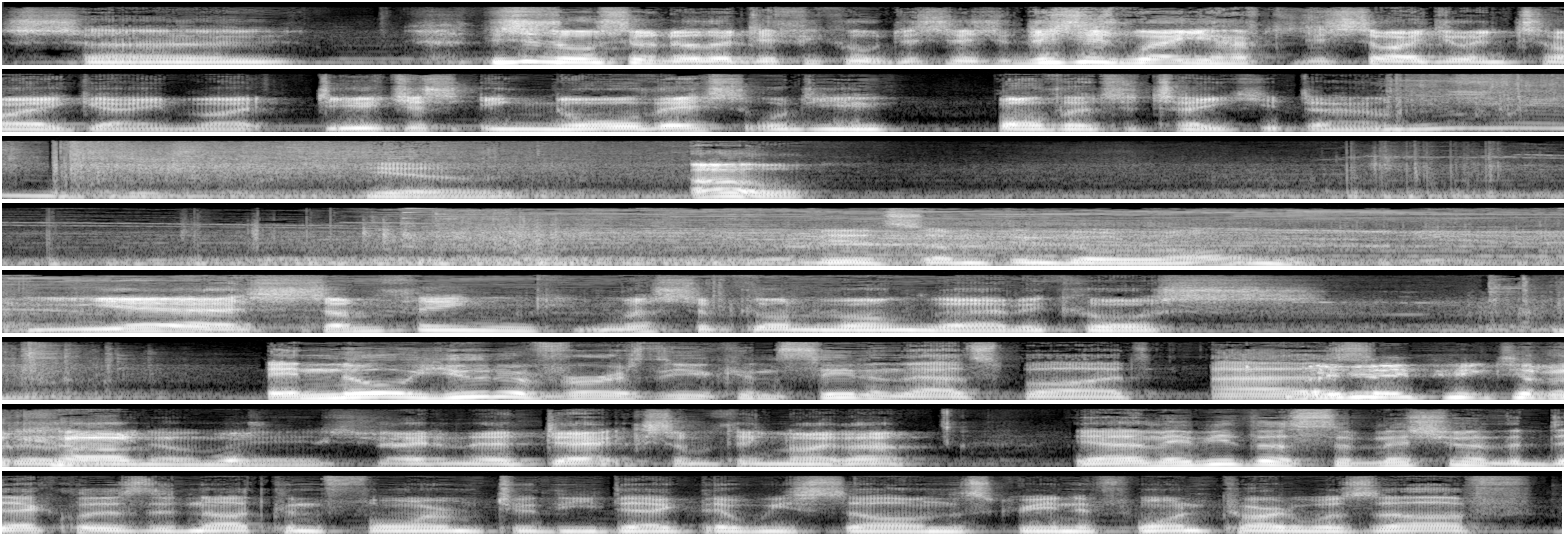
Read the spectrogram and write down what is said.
So this is also another difficult decision. This is where you have to decide your entire game, right? Do you just ignore this or do you bother to take it down? Yeah. Oh, Did something go wrong? yeah, something must have gone wrong there because In no universe do you concede in that spot as maybe they picked up a card Reno that wasn't Mage. displayed in their deck, something like that. Yeah, maybe the submission of the deck list did not conform to the deck that we saw on the screen. If one card was off,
